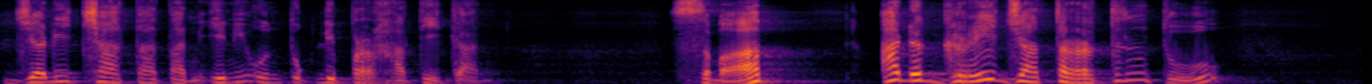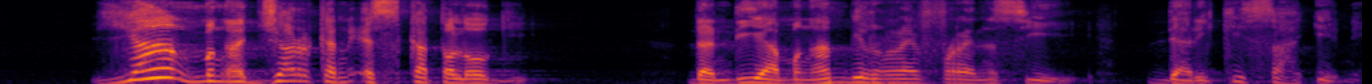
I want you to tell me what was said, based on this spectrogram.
Jadi catatan ini untuk diperhatikan. Sebab ada gereja tertentu yang mengajarkan eskatologi. Dan dia mengambil referensi dari kisah ini.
